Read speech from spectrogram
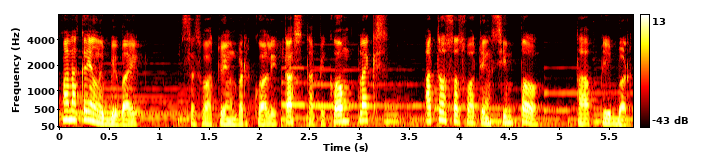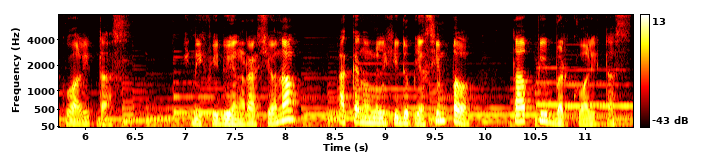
Manakah yang lebih baik? Sesuatu yang berkualitas tapi kompleks, atau sesuatu yang simpel tapi berkualitas? Individu yang rasional akan memilih hidup yang simple tapi berkualitas.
